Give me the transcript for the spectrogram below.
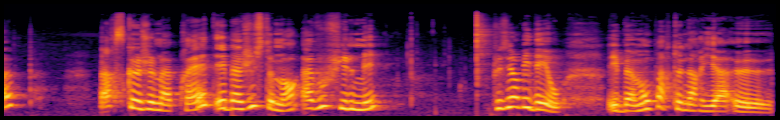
hop, parce que je m'apprête, et eh bien justement, à vous filmer plusieurs vidéos. Et eh bien mon partenariat euh,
